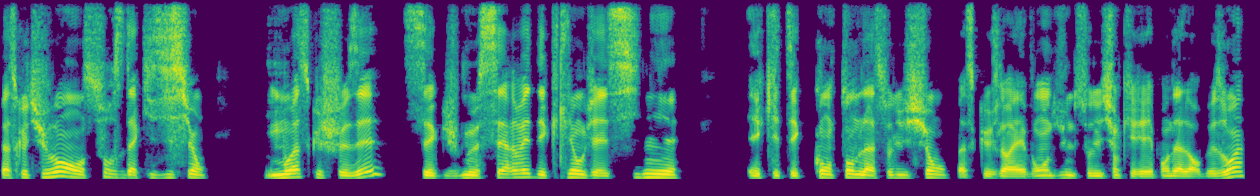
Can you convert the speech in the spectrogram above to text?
Parce que tu vois, en source d'acquisition, moi, ce que je faisais, c'est que je me servais des clients que j'avais signés et qui étaient contents de la solution parce que je leur avais vendu une solution qui répondait à leurs besoins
